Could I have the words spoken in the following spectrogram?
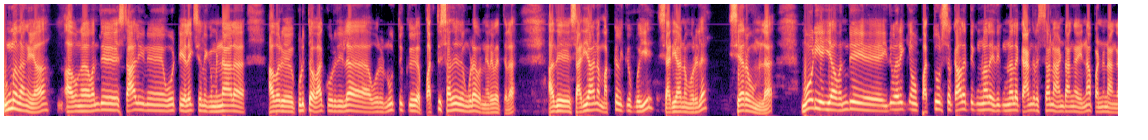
உண்மைதாங்கய்யா. அவங்க வந்து ஸ்டாலின் ஓட்டு எலெக்ஷனுக்கு முன்னால் அவர் கொடுத்த வாக்குறுதியில் ஒரு நூற்றுக்கு பத்து சதவீதம் கூட அவர் நிறைவேற்றலை. அது சரியான மக்களுக்கு போய் சரியான முறையில் சேரவும் இல்லை. மோடி ஐயா வந்து இது வரைக்கும் பத்து வருஷ காலத்துக்கு முன்னால் இதுக்கு முன்னால் காங்கிரஸ் தான் ஆண்டாங்க என்ன பண்ணினாங்க?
